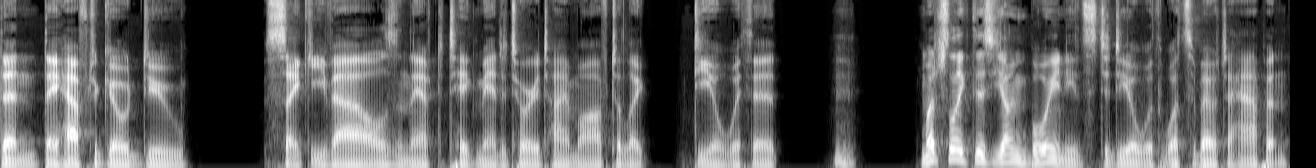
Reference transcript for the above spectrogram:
then they have to go do psych evals and they have to take mandatory time off to like deal with it. Hmm. Much like this young boy needs to deal with what's about to happen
